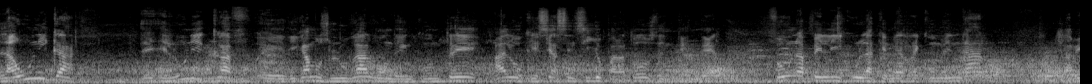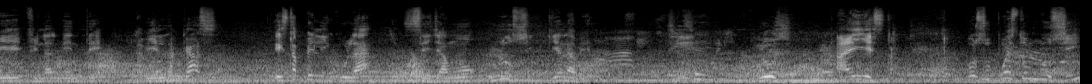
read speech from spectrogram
La única, eh, el único, eh, digamos, lugar donde encontré algo que sea sencillo para todos de entender fue una película que me recomendaron. La vi finalmente, la vi en la casa. Esta película se llamó Lucy. ¿Quién la vio? Lucy. Ahí está. Por supuesto, Lucy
